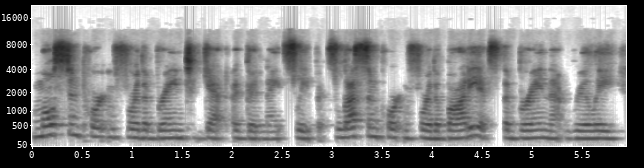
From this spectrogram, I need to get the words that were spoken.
most important for the brain to get a good night's sleep. It's less important for the body. It's the brain that really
